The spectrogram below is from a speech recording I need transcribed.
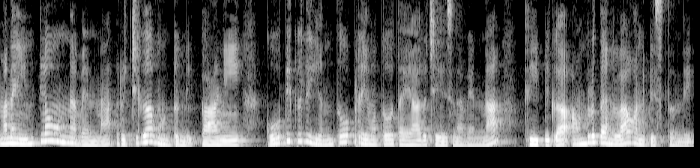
మన ఇంట్లో ఉన్న వెన్న రుచిగా ఉంటుంది. కానీ గోపికలు ఎంతో ప్రేమతో తయారు చేసిన వెన్న తీపిగా అమృతంలా అనిపిస్తుంది.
